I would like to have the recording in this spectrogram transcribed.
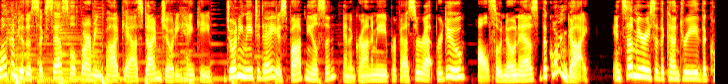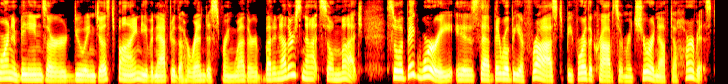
Welcome to the Successful Farming Podcast. I'm Jodi Henke. Joining me today is Bob Nielsen, an agronomy professor at Purdue, also known as the corn guy. In some areas of the country, the corn and beans are doing just fine even after the horrendous spring weather, but in others, not so much. So, a big worry is that there will be a frost before the crops are mature enough to harvest.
